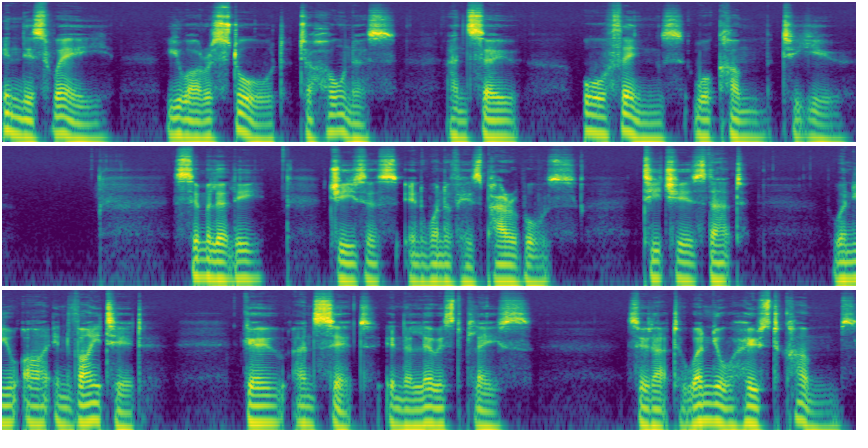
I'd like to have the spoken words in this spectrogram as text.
In this way, you are restored to wholeness, and so all things will come to you. Similarly, Jesus, in one of his parables, teaches that when you are invited, go and sit in the lowest place, so that when your host comes,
